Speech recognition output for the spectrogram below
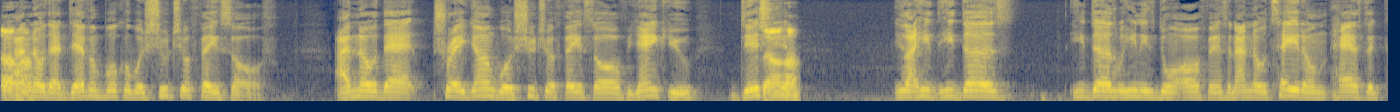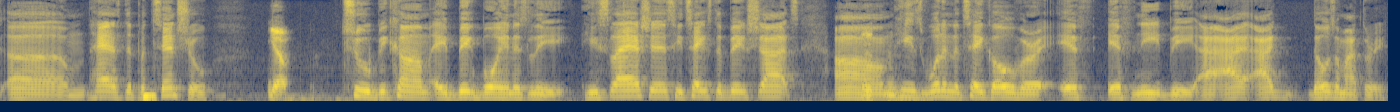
uh-huh. I know that Devin Booker will shoot your face off. I know that Trae Young will shoot your face off, yank you, dish uh-huh. it. Like he he does he does what he needs to do on offense, and I know Tatum has the um has the potential. Yep to become a big boy in this league. He slashes, he takes the big shots. Um, mm-hmm. he's willing to take over if if need be. I, I, I those are my three.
